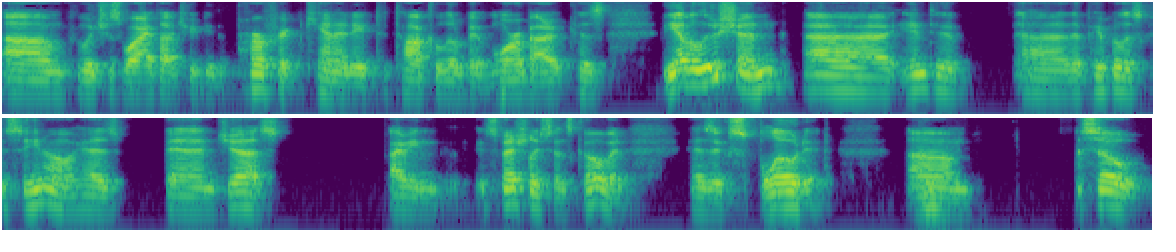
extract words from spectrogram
um, which is why I thought you'd be the perfect candidate to talk a little bit more about it because the evolution uh, into uh, the paperless casino has been just, I mean, especially since COVID, has exploded. Um, so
